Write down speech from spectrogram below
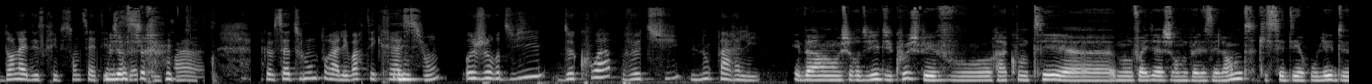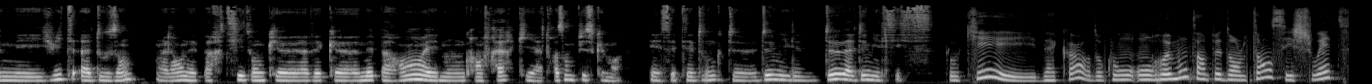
dans la description de cet épisode. Bien sûr. Comme ça, comme ça, tout le monde pourra aller voir tes créations. Aujourd'hui, de quoi veux-tu nous parler? Eh ben aujourd'hui, du coup, je vais vous raconter euh, mon voyage en Nouvelle-Zélande qui s'est déroulé de mes 8 à 12 ans. Voilà, on est parti donc euh, avec euh, mes parents et mon grand frère qui a 3 ans de plus que moi. Et c'était donc de 2002 à 2006. Ok, d'accord. Donc on, on, remonte un peu dans le temps, c'est chouette.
